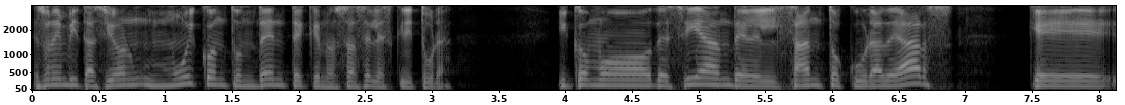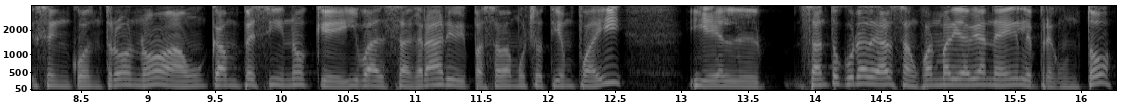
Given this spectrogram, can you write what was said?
Es una invitación muy contundente que nos hace la escritura. Y como decían del santo cura de Ars, que se encontró ¿no? a un campesino que iba al sagrario y pasaba mucho tiempo ahí, y el santo cura de Ars, San Juan María Vianney, le preguntó,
